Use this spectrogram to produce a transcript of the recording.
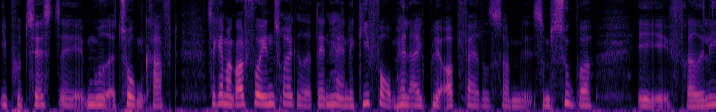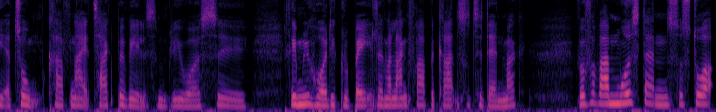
i protest øh, mod atomkraft, så kan man godt få indtrykket, at den her energiform heller ikke blev opfattet som, øh, som super øh, fredelig. Atomkraft, nej tak-bevægelsen blev også øh, rimelig hurtigt global. Den var langt fra begrænset til Danmark. Hvorfor var modstanden så stor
